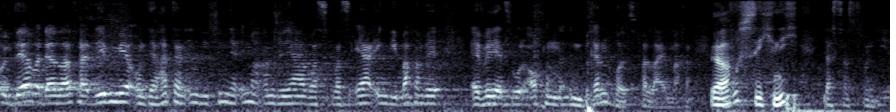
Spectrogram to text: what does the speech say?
und der, der saß halt neben mir und der hat dann irgendwie, fing ja immer an, so ja, was, was er irgendwie machen will. Er will jetzt wohl auch einen, einen Brennholzverleih machen. Ja. Da wusste ich nicht, dass das von dir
